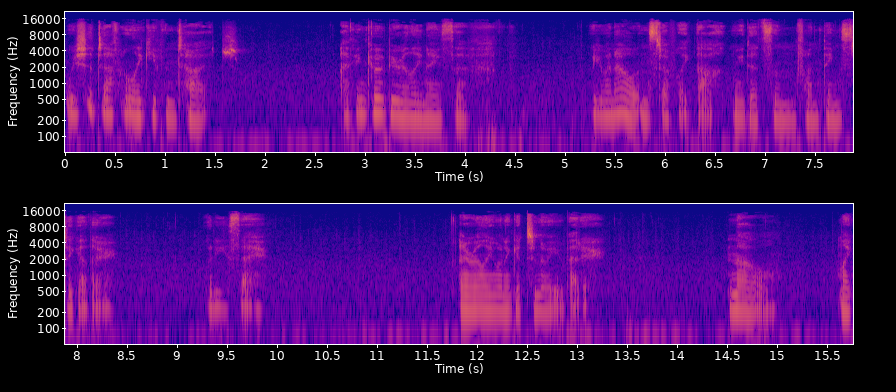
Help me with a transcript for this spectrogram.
we should definitely keep in touch. I think it would be really nice if we went out and stuff like that. We did some fun things together. What do you say? I really want to get to know you better. Now, like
